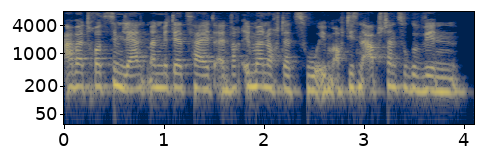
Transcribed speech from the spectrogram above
aber trotzdem lernt man mit der Zeit einfach immer noch dazu, eben auch diesen Abstand zu gewinnen,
